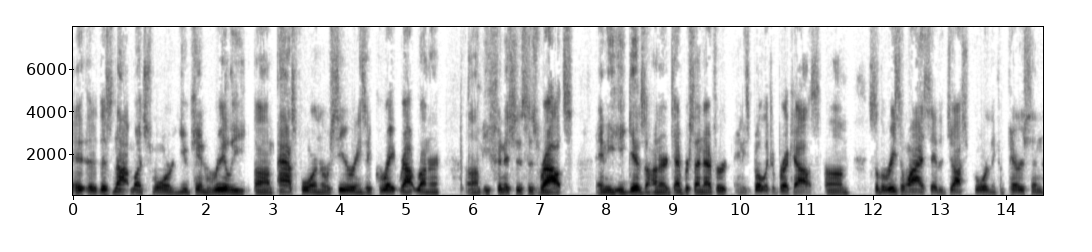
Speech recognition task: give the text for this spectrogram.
it, there's not much more you can really um, ask for in a receiver. He's a great route runner. Um, he finishes his routes and he, he gives 110% effort and he's built like a brick house. Um, so the reason why I say the Josh Gordon comparison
